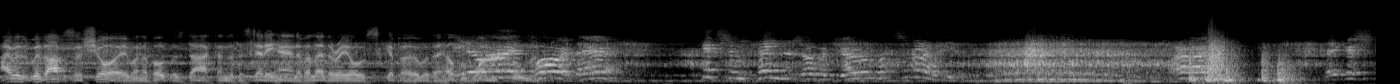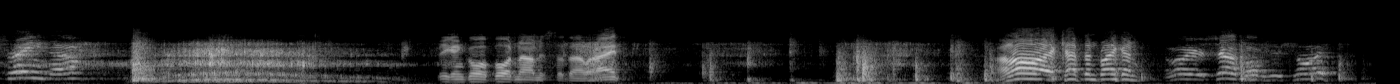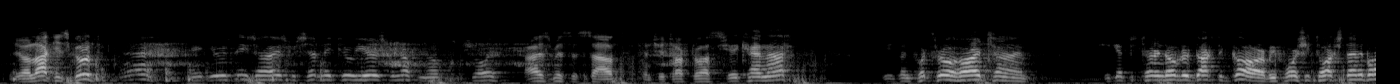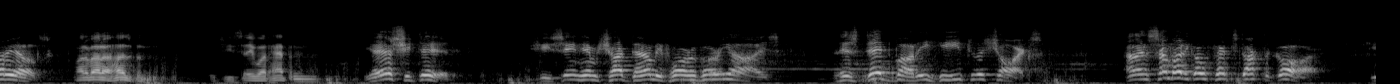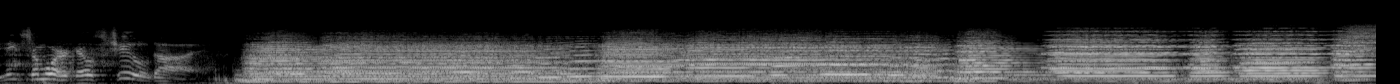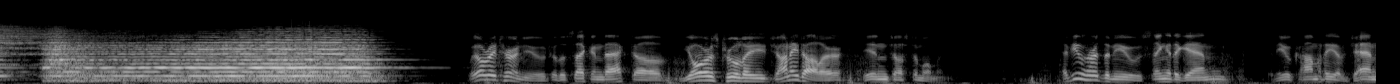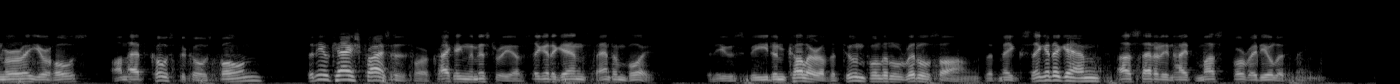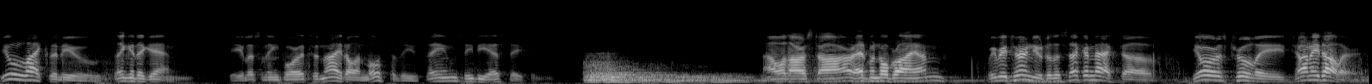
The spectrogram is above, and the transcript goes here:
I was with Officer Shoy when the boat was docked under the steady hand of a leathery old skipper with the help of one a line crewman. forward there. Get some fenders over, Gerald. What's the matter with you? All right. Take a strain now. We can go aboard now, Mr. Dollar. All right. Hello, Captain Bracken. Hello yourself, Officer Shoy. Your luck is good. Uh, ain't used these eyes for 72 years for nothing, Officer Shoy. How's Mrs. South? Can she talk to us? She cannot. She's been put through a hard time. She gets turned over to Dr. Gar before she talks to anybody else. What about her husband? Did she say what happened? Yes, she did. She seen him shot down before her very eyes, and his dead body heaved to the sharks. And then somebody go fetch Dr. Gar. She needs some work, else she'll die. Return you to the second act of Yours Truly, Johnny Dollar, in just a moment. Have you heard the news, Sing It Again? The new comedy of Jan Murray, your host, on that coast to coast phone? The new cash prizes for cracking the mystery of Sing It Again's phantom voice? The new speed and color of the tuneful little riddle songs that make Sing It Again a Saturday night must for radio listening? You'll like the new Sing It Again. Be listening for it tonight on most of these same CBS stations. Now, with our star, Edmond O'Brien, we return you to the second act of Yours Truly, Johnny Dollar.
